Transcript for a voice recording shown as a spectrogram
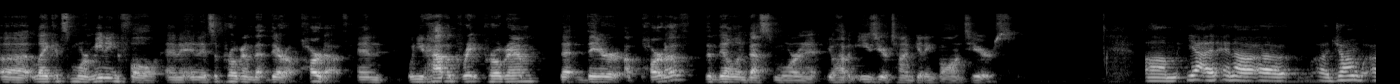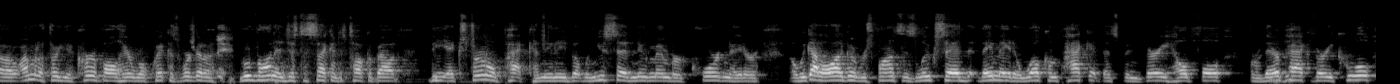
uh, like it's more meaningful and, and it's a program that they're a part of. And when you have a great program that they're a part of, then they'll invest more in it. You'll have an easier time getting volunteers. Um, yeah, and, and uh, uh, uh John, uh, I'm going to throw you a curveball here real quick because we're going to move on in just a second to talk about the external pack community. But when you said new member coordinator, uh, we got a lot of good responses. Luke said they made a welcome packet that's been very helpful for their mm-hmm. pack. Very cool.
